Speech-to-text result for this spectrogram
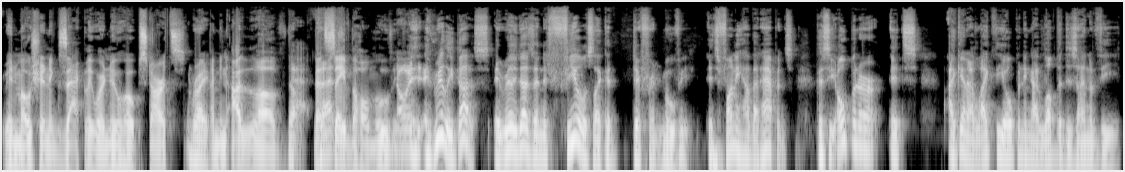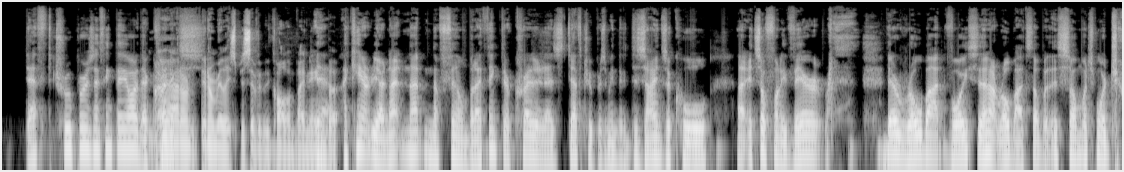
in motion exactly where New Hope starts. right. I mean, I love No, that. That, that- saved the whole movie. No, it, it really does. It really does, and it feels like a different movie. It's funny how that happens because the opener. It's again, I like the opening. I love the design of the Death Troopers. I think they are. They're credits. I don't. They don't really specifically call them by name, yeah, but I can't. Yeah, not not in the film, but I think they're credited as Death Troopers. I mean, the designs are cool. Uh, it's so funny. Their their robot voice. They're not robots though, but it's so much more jar-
